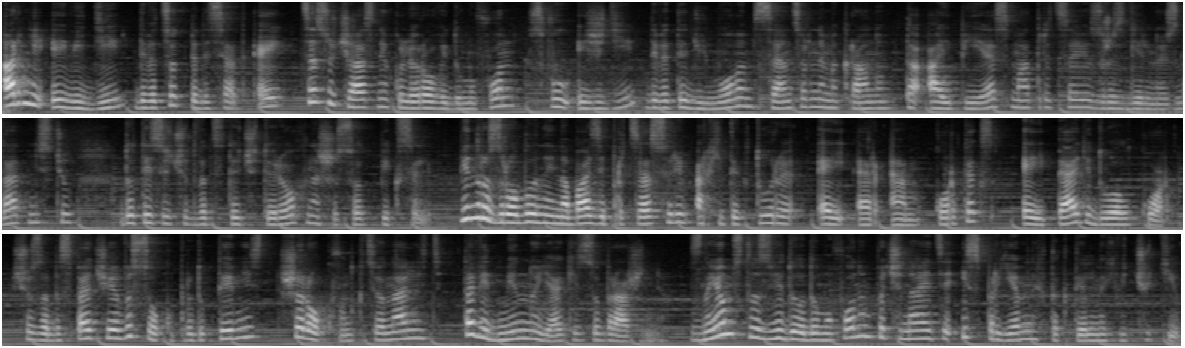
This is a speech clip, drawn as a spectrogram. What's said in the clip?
Arnie AVD 950A це сучасний кольоровий домофон з Full HD 9-дюймовим сенсорним екраном та IPS-матрицею з роздільною здатністю до 1024 на 600 пікселів. Він розроблений на базі процесорів архітектури ARM Cortex A5 Dual Core, що забезпечує високу продуктивність, широку функціональність та відмінну якість зображення. Знайомство з відеодомофоном починається із приємних тактильних відчуттів.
